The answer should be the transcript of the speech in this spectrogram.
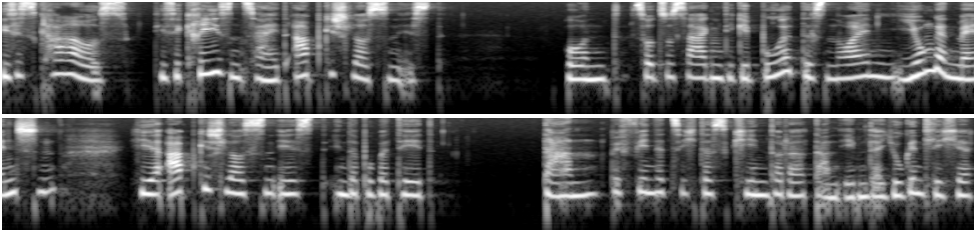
dieses Chaos, diese Krisenzeit abgeschlossen ist, und sozusagen die Geburt des neuen jungen Menschen hier abgeschlossen ist in der Pubertät, dann befindet sich das Kind oder dann eben der Jugendliche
